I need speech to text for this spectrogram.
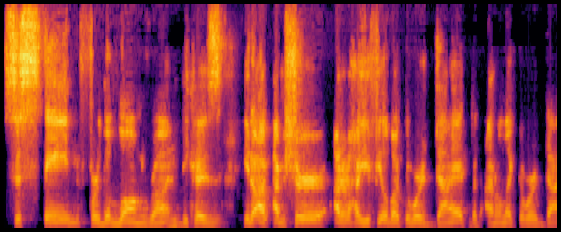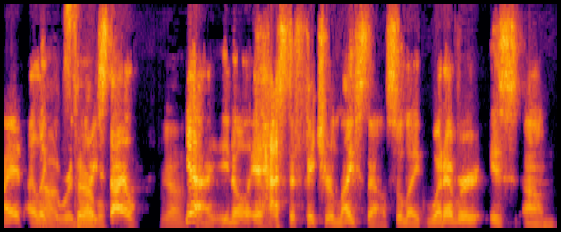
sustain for the long run because, you know, I'm, sure, I don't know how you feel about the word diet, but I don't like the word diet. I like No, the word terrible. lifestyle. Yeah. Yeah. You know, it has to fit your lifestyle. So, like, whatever is, um,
